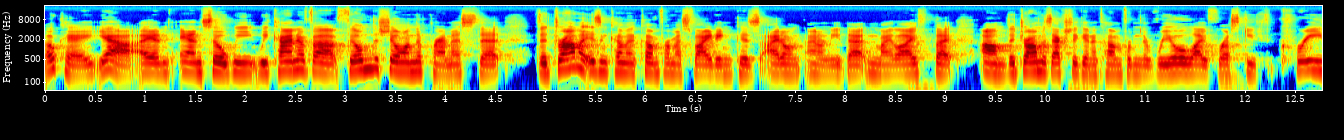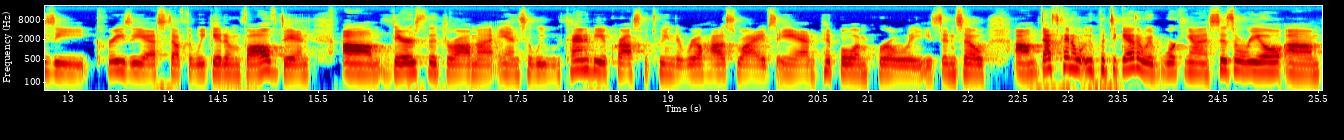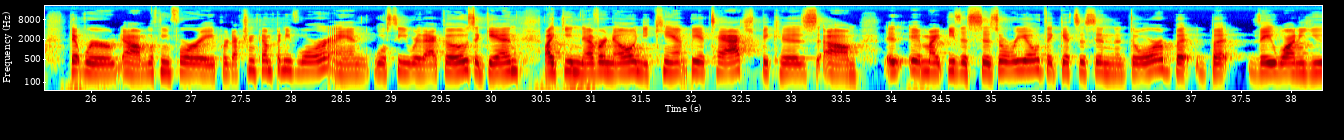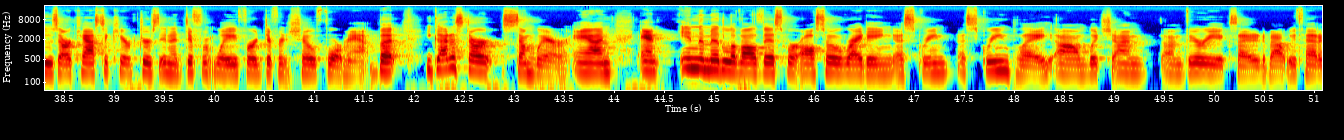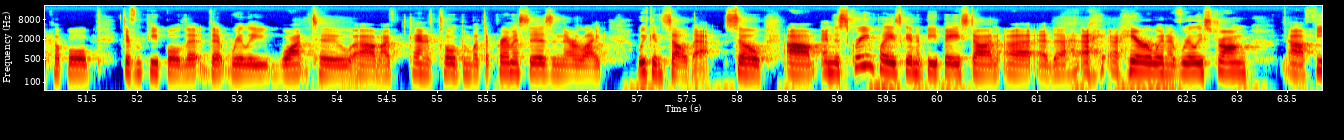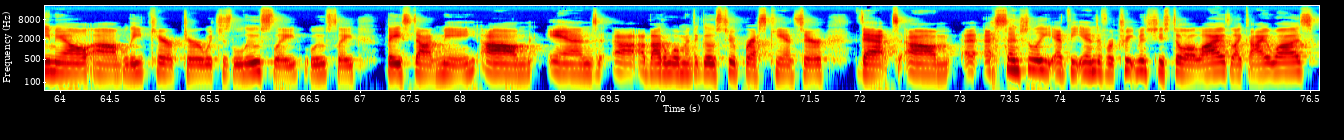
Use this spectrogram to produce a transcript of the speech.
"Okay, yeah." And and so we we kind of uh, filmed the show on the premise that the drama isn't going to come from us fighting because I don't I don't need that in my life. But um, the drama is actually going to come from the real life rescue, crazy crazy ass stuff that we get involved in. Um, there's the drama, and so we would kind of be a cross between the Real Housewives and Pitbull and Parolees, and so um, that's kind of what we put together. We're working on a sizzle reel um, that we're um, looking for a production company for, and we'll see where that goes. Again, like you never know, and you can't be attached because um, it, it might be the sizzle reel that gets us in the door, but but they want to use our cast of characters in a different way for a different show format. But you got to start somewhere, and and in the middle of all this, we're also writing a screen a screenplay, um, which I'm I'm very excited about. We've had a couple different people that that really want to. Um, I've kind of told them what the premise is, and they're like, we can sell that. So, um, and the screenplay is going to be based on uh, a, a, a heroine, a really strong uh, female um, lead character, which is loosely loosely based on me, um, and uh, about a woman that goes through breast cancer. That um, essentially at the end of her treatment, she's still alive, like I was.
